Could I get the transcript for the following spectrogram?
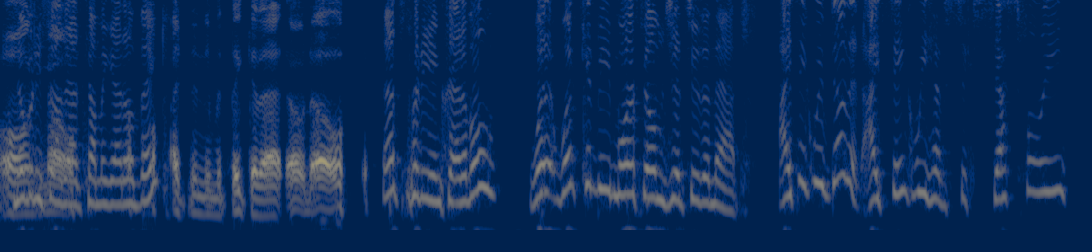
Oh, Nobody saw that coming, I don't think. I didn't even think of that. Oh no. That's pretty incredible. What what could be more film jitsu than that? I think we've done it. I think we have successfully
